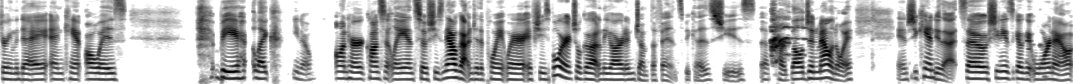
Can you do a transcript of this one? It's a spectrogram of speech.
during the day and can't always be like you know on her constantly, and so she's now gotten to the point where if she's bored, she'll go out in the yard and jump the fence because she's a part Belgian Malinois. And she can do that. So she needs to go get worn out.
